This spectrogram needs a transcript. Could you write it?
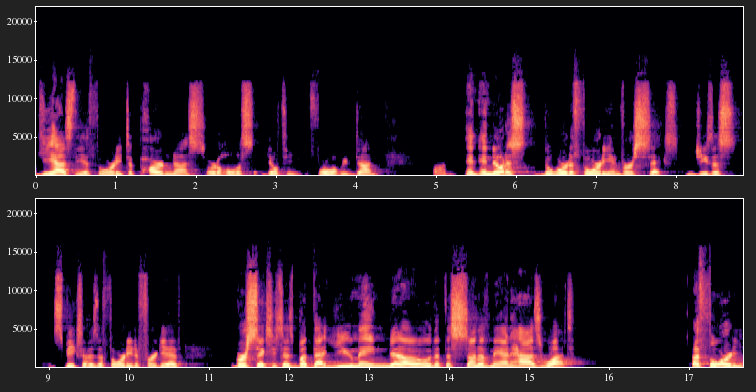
He has the authority to pardon us or to hold us guilty for what we've done. Um, and, and notice the word authority in verse 6. Jesus speaks of his authority to forgive. Verse 6, he says, But that you may know that the Son of Man has what? authority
